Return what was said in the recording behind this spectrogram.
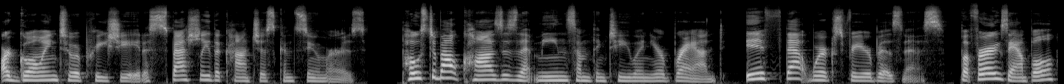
are going to appreciate, especially the conscious consumers. Post about causes that mean something to you and your brand if that works for your business. But for example,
